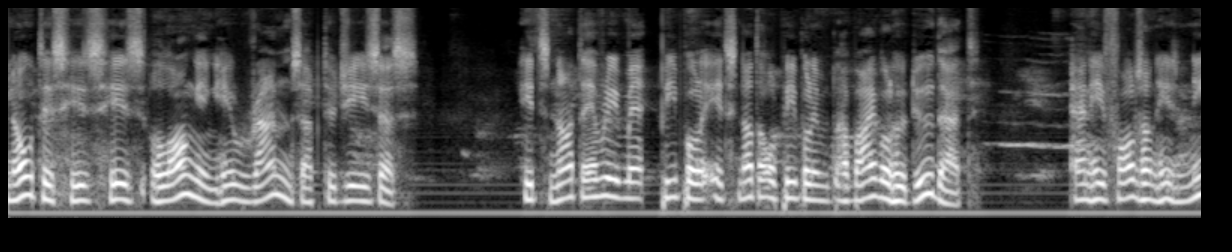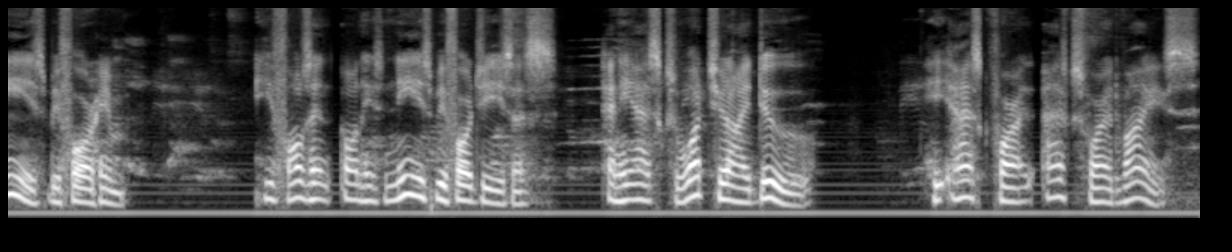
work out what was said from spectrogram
notice his his longing. He runs up to jesus. It's not every people it's not all people in the bible who do that. And he falls on his knees before him. He falls in, on his knees before jesus and he asks what should i do he asks for asks for advice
